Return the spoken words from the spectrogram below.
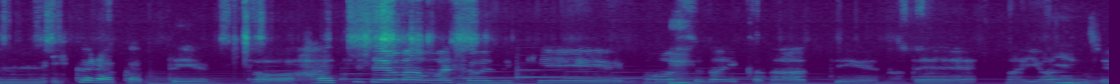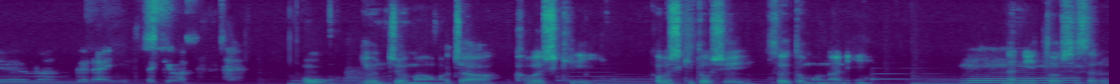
うん、いくらかっていうと、80万は正直回せないかなっていうので、まあ40万ぐらいにしときます。おう40万はじゃあ株式、株式投資？それとも何？えー何に投資する？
